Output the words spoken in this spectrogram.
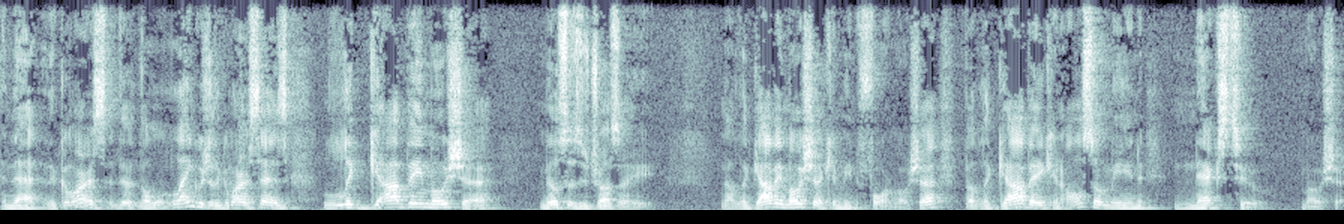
And that the Gemara, the, the language of the Gemara says, "Legabe Moshe milsa zutrasahi." Now, legabe Moshe can mean for Moshe, but legabe can also mean next to Moshe.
